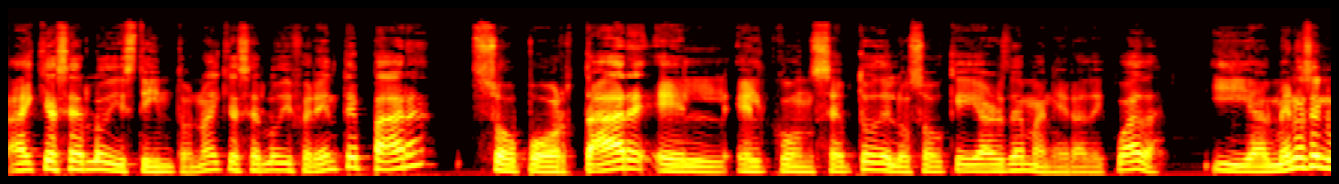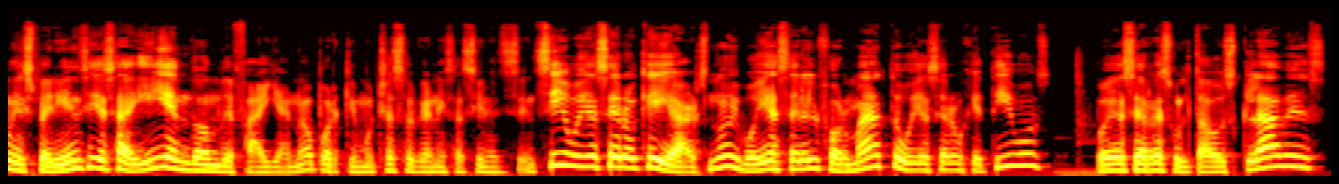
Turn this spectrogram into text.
hay que hacerlo distinto, ¿no? Hay que hacerlo diferente para soportar el, el concepto de los OKRs de manera adecuada. Y al menos en mi experiencia es ahí en donde falla, ¿no? Porque muchas organizaciones dicen, sí, voy a hacer OKRs, ¿no? Y voy a hacer el formato, voy a hacer objetivos, voy a hacer resultados claves,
